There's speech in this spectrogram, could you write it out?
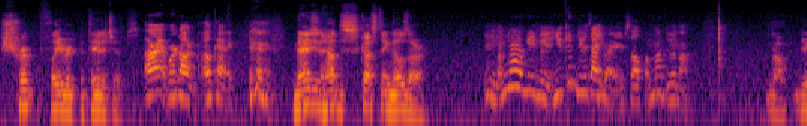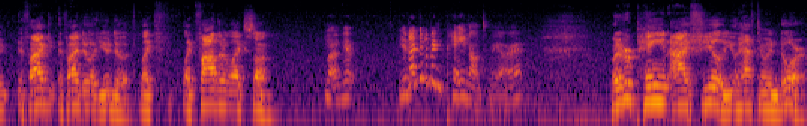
shrimp flavored potato chips. All right, we're done. Okay. Imagine how disgusting those are. I'm not giving you. You can do that by yourself. I'm not doing that. No, you if I if I do it, you do it. Like like father, like son. No, you're, you're not gonna bring pain onto me. All right. Whatever pain I feel, you have to endure.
